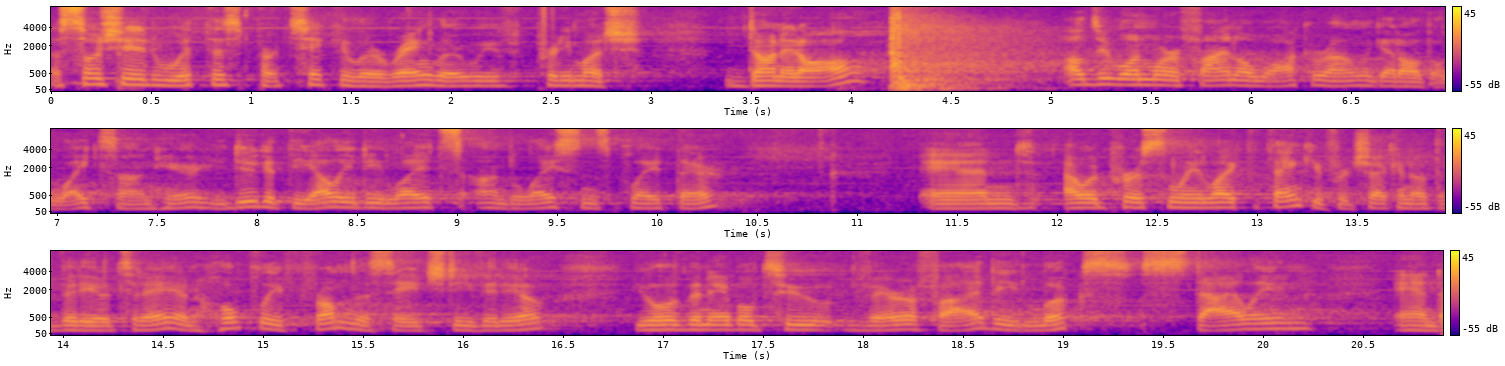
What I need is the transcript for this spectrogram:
associated with this particular Wrangler. We've pretty much done it all. I'll do one more final walk around. We got all the lights on here. You do get the LED lights on the license plate there. And I would personally like to thank you for checking out the video today and hopefully from this HD video, you'll have been able to verify the looks, styling, and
